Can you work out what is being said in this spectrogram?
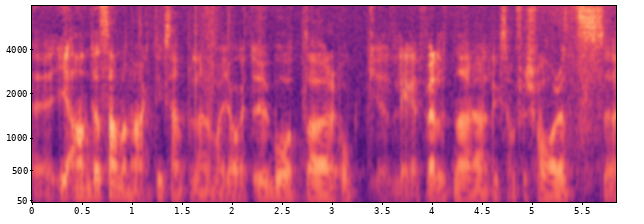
eh, i andra sammanhang. Till exempel när de har jagat ubåtar och legat väldigt nära liksom, försvarets eh,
